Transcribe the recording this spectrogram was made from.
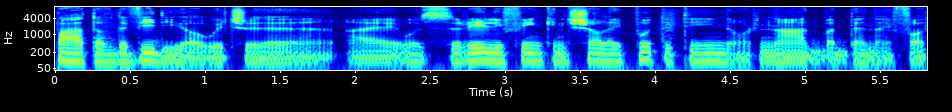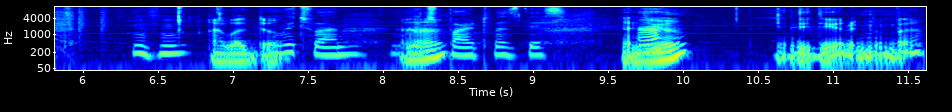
part of the video which uh, I was really thinking shall I put it in or not? But then I thought mm-hmm. I will do. Which one? Uh-huh. which part was this? And huh? you? Did you remember?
